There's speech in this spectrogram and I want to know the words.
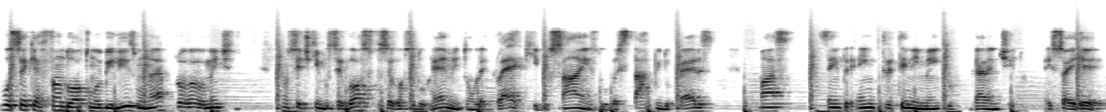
Você que é fã do automobilismo, né? Provavelmente, não sei de quem você gosta, se você gosta do Hamilton, Leclerc, do Sainz, do Verstappen, do Pérez, mas sempre entretenimento garantido. É isso aí, Rê.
